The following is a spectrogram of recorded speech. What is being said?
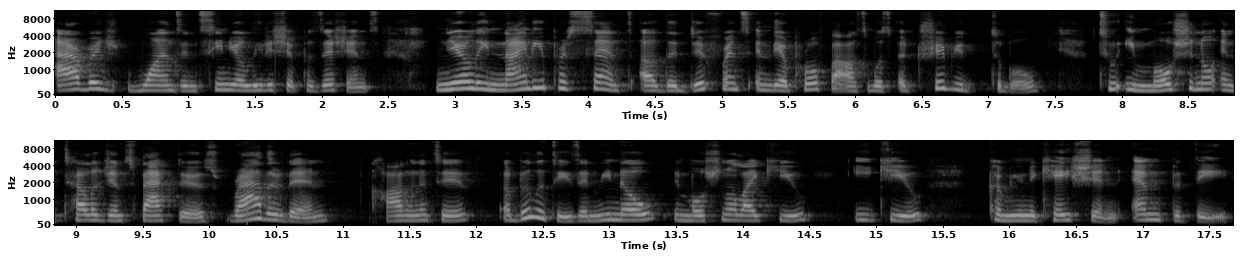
average ones in senior leadership positions, nearly 90% of the difference in their profiles was attributable to emotional intelligence factors rather than cognitive abilities. And we know emotional IQ, EQ, communication, empathy,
